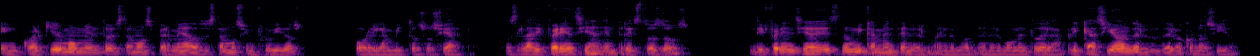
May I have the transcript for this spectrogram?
en cualquier momento, estamos permeados, estamos influidos por el ámbito social. Entonces, la diferencia entre estos dos, diferencia es únicamente en el, en el, en el momento de la aplicación de, de lo conocido.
